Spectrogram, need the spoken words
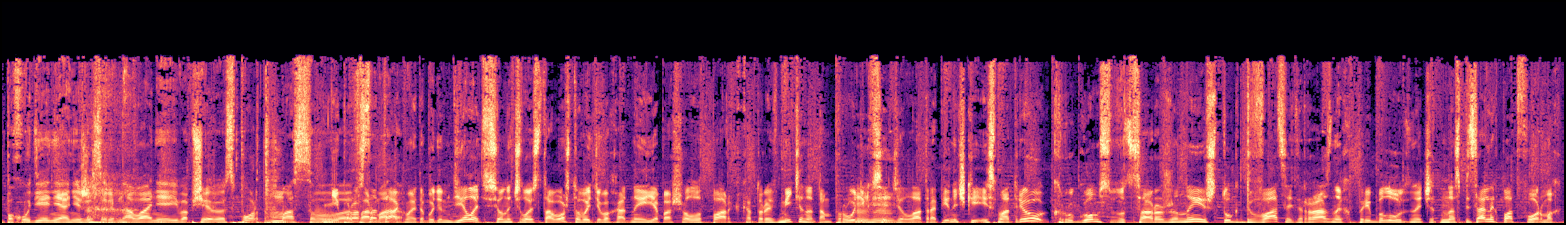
похудения, они же соревнования и вообще спорт массового Не просто формата. так мы это будем делать. Все началось с того, что в эти выходные я пошел в парк, который в Митино, там прудик, все дела, тропиночки, и смотрю, кругом вот сооружены штук 20 разных приблуд. Значит, на специальных платформах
